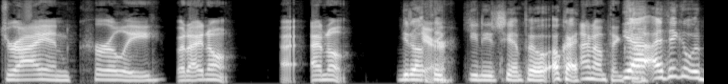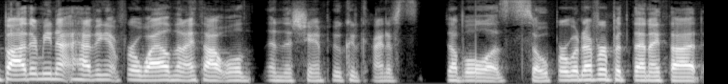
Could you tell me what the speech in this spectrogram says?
dry and curly but i don't i, I don't You don't Hair. think you need shampoo? Okay. i don't think Yeah, so. I think it would bother me not having it for a while. Then I thought, well, and the shampoo could kind of double as soap or whatever. But then I thought,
